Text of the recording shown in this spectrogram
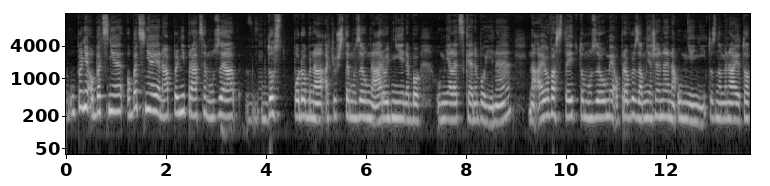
úplně obecně. Obecně je náplní práce muzea dost podobná, ať už jste muzeum národní nebo umělecké nebo jiné. Na Iowa State to muzeum je opravdu zaměřené na umění, to znamená, je to,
